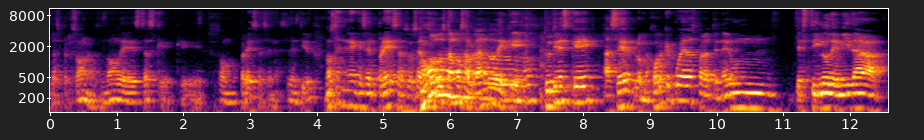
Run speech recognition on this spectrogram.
las personas, ¿no? De estas que, que son presas en ese sentido. No tendrían que ser presas, o sea, todos estamos hablando de que tú tienes que hacer lo mejor que puedas para tener un estilo de vida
